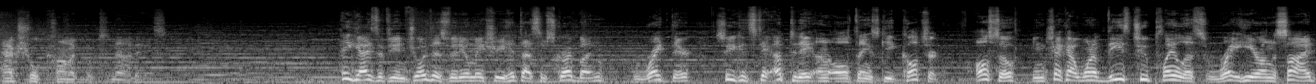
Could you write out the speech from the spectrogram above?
actual comic books nowadays. Hey guys, if you enjoyed this video, make sure you hit that subscribe button right there so you can stay up to date on all things geek culture. Also, you can check out one of these two playlists right here on the side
